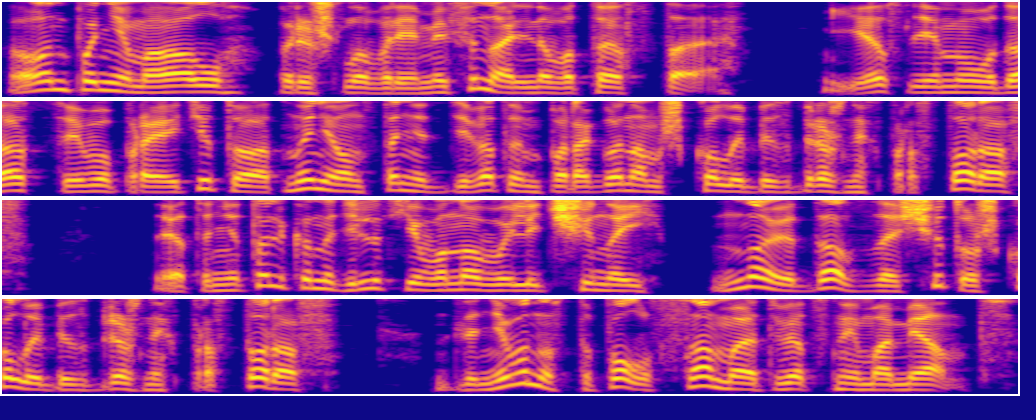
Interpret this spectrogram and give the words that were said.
Он понимал, пришло время финального теста. Если ему удастся его пройти, то отныне он станет девятым парагоном Школы Безбрежных Просторов. Это не только наделит его новой личиной, но и даст защиту Школы Безбрежных Просторов, для него наступал самый ответственный момент.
